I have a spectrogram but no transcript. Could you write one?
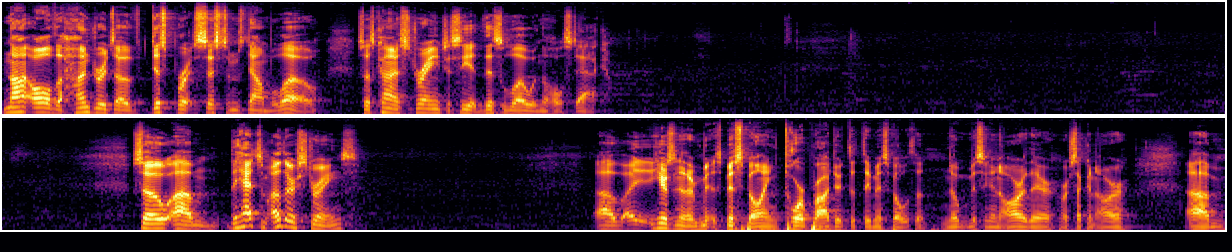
not all the hundreds of disparate systems down below. So it's kind of strange to see it this low in the whole stack. So um, they had some other strings uh, here's another misspelling Tor project that they misspelled with a note missing an R there or a second R. Um,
